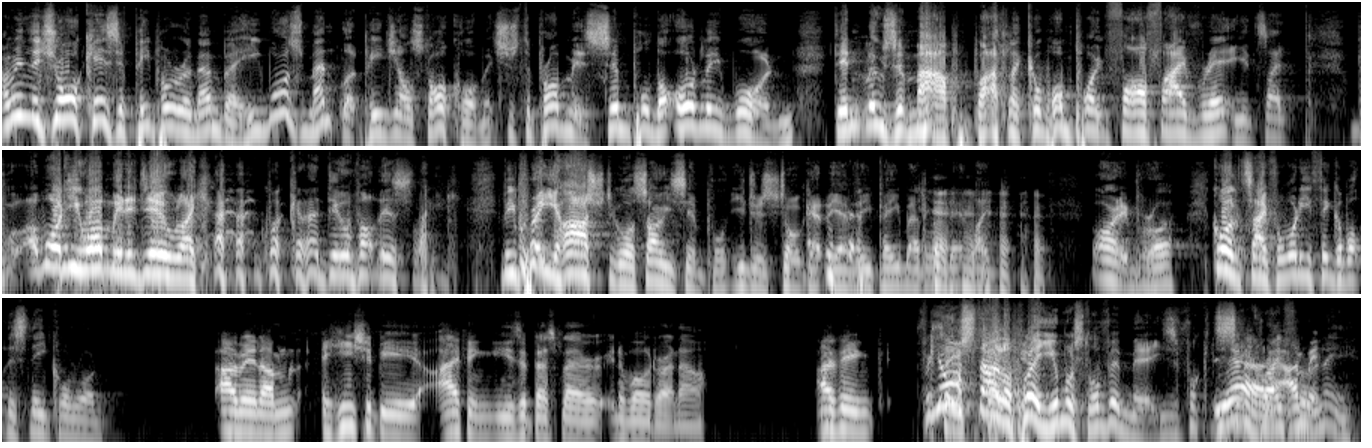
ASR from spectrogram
I mean, the joke is, if people remember, he was mental at PGL Stockholm. It's just the problem is s1mple. Not only won, didn't lose a map, but had like a 1.45 rating. It's like, what do you want me to do? Like, what can I do about this? Like, it'd be pretty harsh to go, sorry, s1mple. You just don't get the MVP medal in it. Like, all right, bro. Go on, Cypher. What do you think about this NiKo run? I mean, um, he should be. I think he's the best player in the world right now. I think For your style of play, you must love him, mate. He's a fucking sick Yeah, I mean, isn't he?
